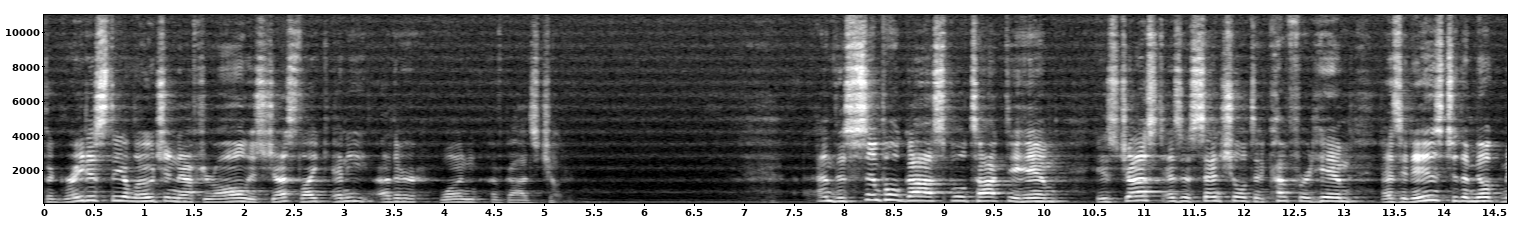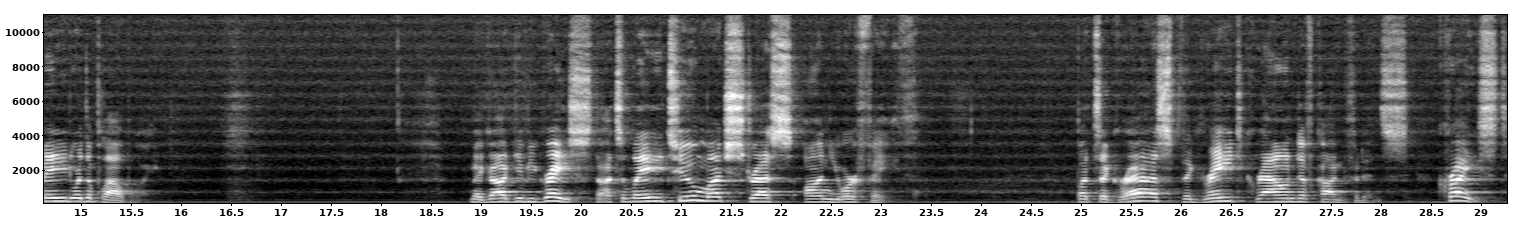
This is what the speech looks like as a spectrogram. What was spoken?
The greatest theologian, after all, is just like any other one of God's children. And the simple gospel taught to him is just as essential to comfort him as it is to the milkmaid or the plowboy. May God give you grace not to lay too much stress on your faith. but to grasp the great ground of confidence Christ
